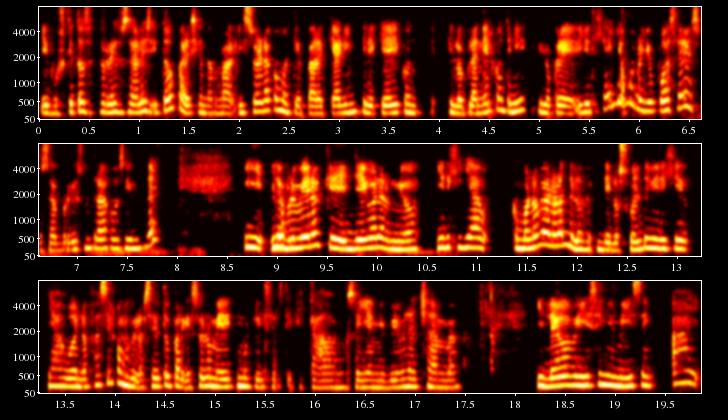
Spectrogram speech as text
y busqué todas las redes sociales y todo parecía normal. Y eso era como que para que alguien que, quede que lo planee el contenido y lo cree. Y yo dije, ay, ya, bueno, yo puedo hacer eso, o sea, porque es un trabajo simple. Y lo primero que llego a la reunión, y dije, ya, como no me hablaron de los, de los sueldos, yo dije, ya, bueno, fácil como que lo acepto para que solo me dé como que el certificado, no sé, ya mi primera chamba. Y luego me dicen y me dicen, ay,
